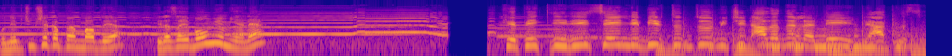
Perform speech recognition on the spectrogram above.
Bu ne biçim şaka pembe abla ya? Biraz ayıp olmuyor mu yani ha? Köpekleri seninle bir tuttuğum için alınırlar değil mi? Haklısın.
